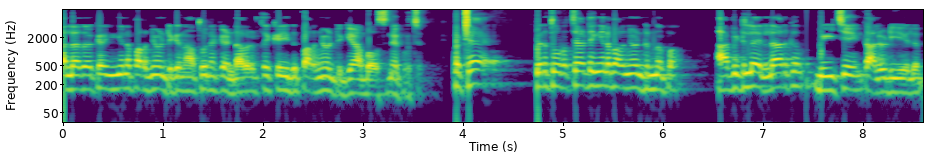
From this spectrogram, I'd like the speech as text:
അല്ലാതൊക്കെ ഇങ്ങനെ പറഞ്ഞുകൊണ്ടിരിക്കുന്ന നാത്തൂനൊക്കെ ഉണ്ട്. അവരുടെ ഇത് പറഞ്ഞുകൊണ്ടിരിക്കും ആ ബോസിനെ കുറിച്ച്. പക്ഷേ ഇവർ തുടർച്ചയായിട്ട് ഇങ്ങനെ പറഞ്ഞുകൊണ്ടിരുന്നപ്പോൾ ആ വീട്ടിലെ എല്ലാവർക്കും വീഴ്ചയും കാലൊടിയലും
